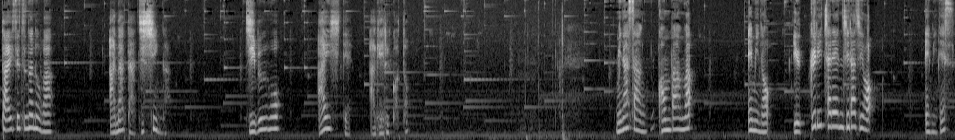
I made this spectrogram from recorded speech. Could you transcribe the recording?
大切なのはあなた自身が自分を愛してあげること。皆さんこんばんは。エミのゆっくりチャレンジラジオ。エミです。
